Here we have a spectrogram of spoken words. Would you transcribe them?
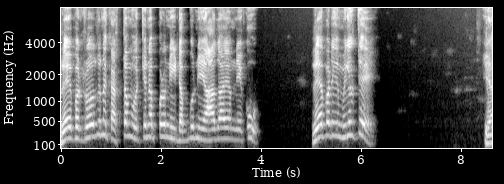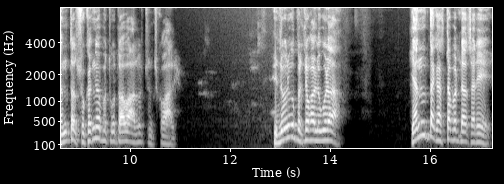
రేపటి రోజున కష్టం వచ్చినప్పుడు నీ డబ్బు నీ ఆదాయం నీకు రేపటికి మిగిలితే ఎంత సుఖంగా బతుకుతావో ఆలోచించుకోవాలి. ఇదివరకు ప్రతి వాళ్ళు కూడా ఎంత కష్టపడ్డా సరే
